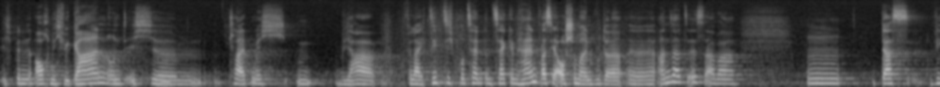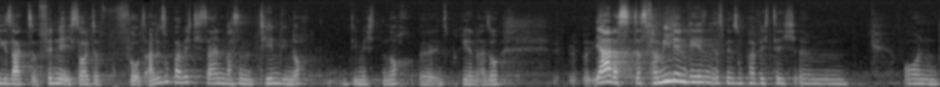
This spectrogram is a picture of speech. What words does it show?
ich bin auch nicht vegan und ich mhm. ähm, kleide mich ja vielleicht 70 Prozent in Secondhand, was ja auch schon mal ein guter äh, Ansatz ist, aber mh, das wie gesagt, finde ich, sollte für uns alle super wichtig sein. Was sind Themen, die, noch, die mich noch äh, inspirieren? Also ja, das, das, Familienwesen ist mir super wichtig ähm, und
